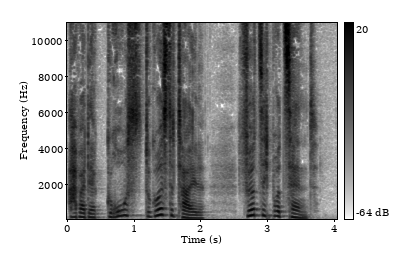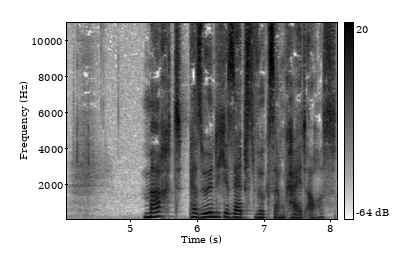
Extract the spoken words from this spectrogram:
Aber der, groß, der größte Teil, 40 Prozent, macht persönliche Selbstwirksamkeit aus.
